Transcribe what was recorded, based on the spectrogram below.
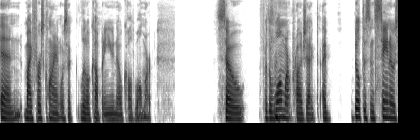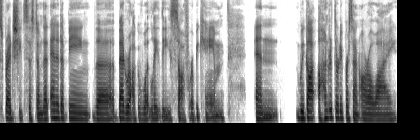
And my first client was a little company you know called Walmart. So for the hmm. Walmart project, I built this insano spreadsheet system that ended up being the bedrock of what lately software became. And we got 130% ROI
